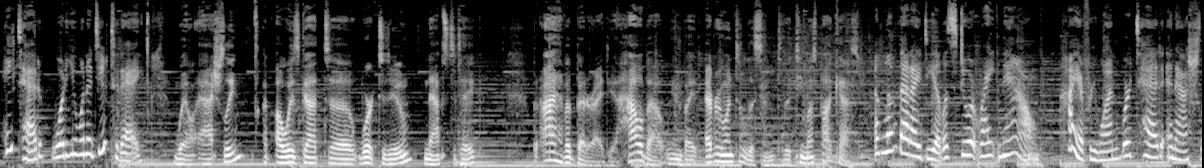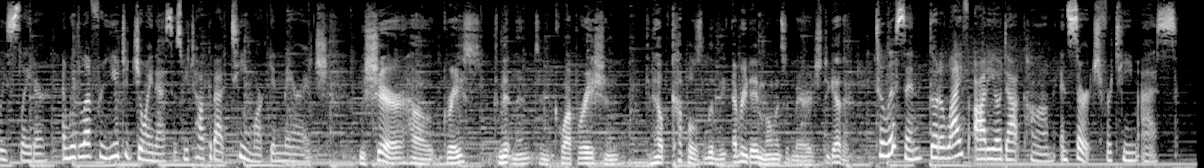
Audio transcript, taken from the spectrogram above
Hey, Ted, what do you want to do today? Well, Ashley, I've always got uh, work to do, naps to take. But I have a better idea. How about we invite everyone to listen to the Team Us podcast? I love that idea. Let's do it right now. Hi, everyone. We're Ted and Ashley Slater, and we'd love for you to join us as we talk about teamwork in marriage. We share how grace, commitment, and cooperation can help couples live the everyday moments of marriage together. To listen, go to lifeaudio.com and search for Team Us.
